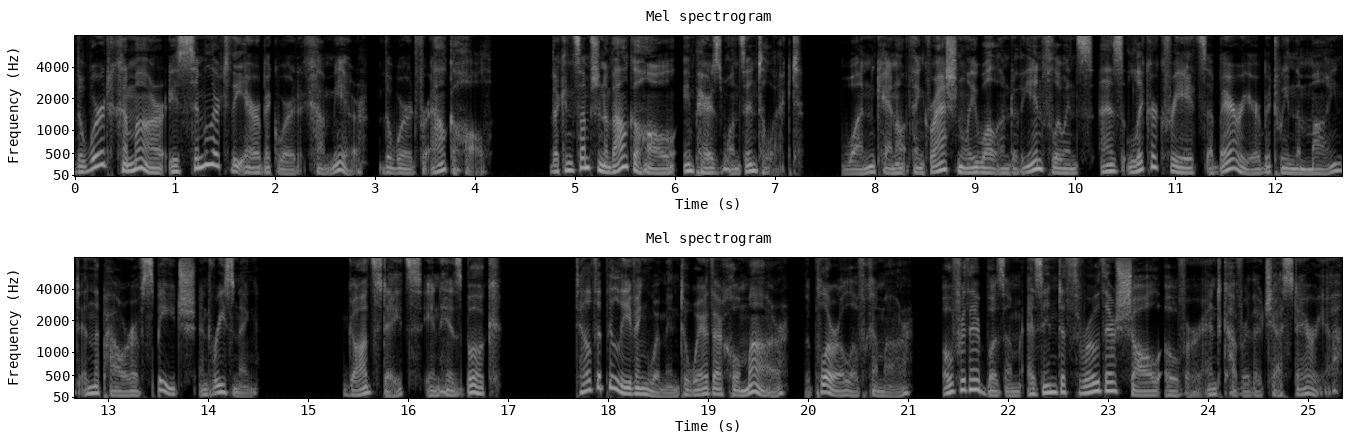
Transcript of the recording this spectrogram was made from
The word khamar is similar to the Arabic word khamir, the word for alcohol. The consumption of alcohol impairs one's intellect. One cannot think rationally while under the influence, as liquor creates a barrier between the mind and the power of speech and reasoning. God states in his book, Tell the believing women to wear their khomar, the plural of khamar, over their bosom as in to throw their shawl over and cover their chest area.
